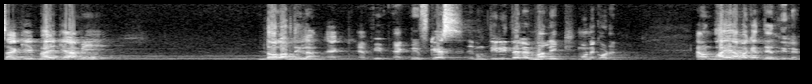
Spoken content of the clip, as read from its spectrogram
সাকিব ভাইকে আমি ডলার দিলাম, এক, এক- ব্রিফকেস এবং তিনি তেলের মালিক মনে করেন। এখন ভাই আমাকে তেল দিলেন।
